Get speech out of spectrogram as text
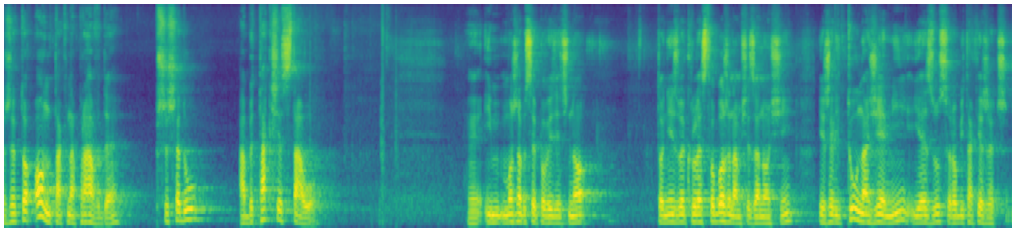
że to On tak naprawdę przyszedł, aby tak się stało. I można by sobie powiedzieć, no to niezłe Królestwo Boże nam się zanosi, jeżeli tu na ziemi Jezus robi takie rzeczy.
